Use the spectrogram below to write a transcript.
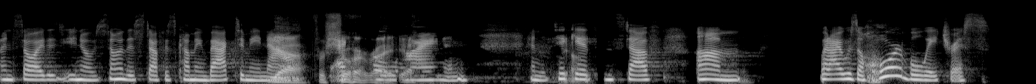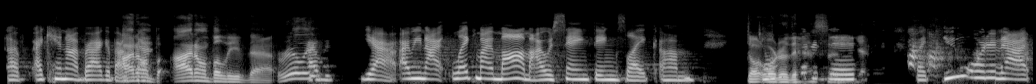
and so I, did, you know, some of this stuff is coming back to me now. Yeah, for sure, right? Yeah. and and the tickets yeah. and stuff. Um, but I was a horrible waitress. I, I cannot brag about. I don't. That. I don't believe that. Really? I was, yeah. I mean, I like my mom. I was saying things like, um, "Don't, don't order this." this. And, yeah. Like you order that.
